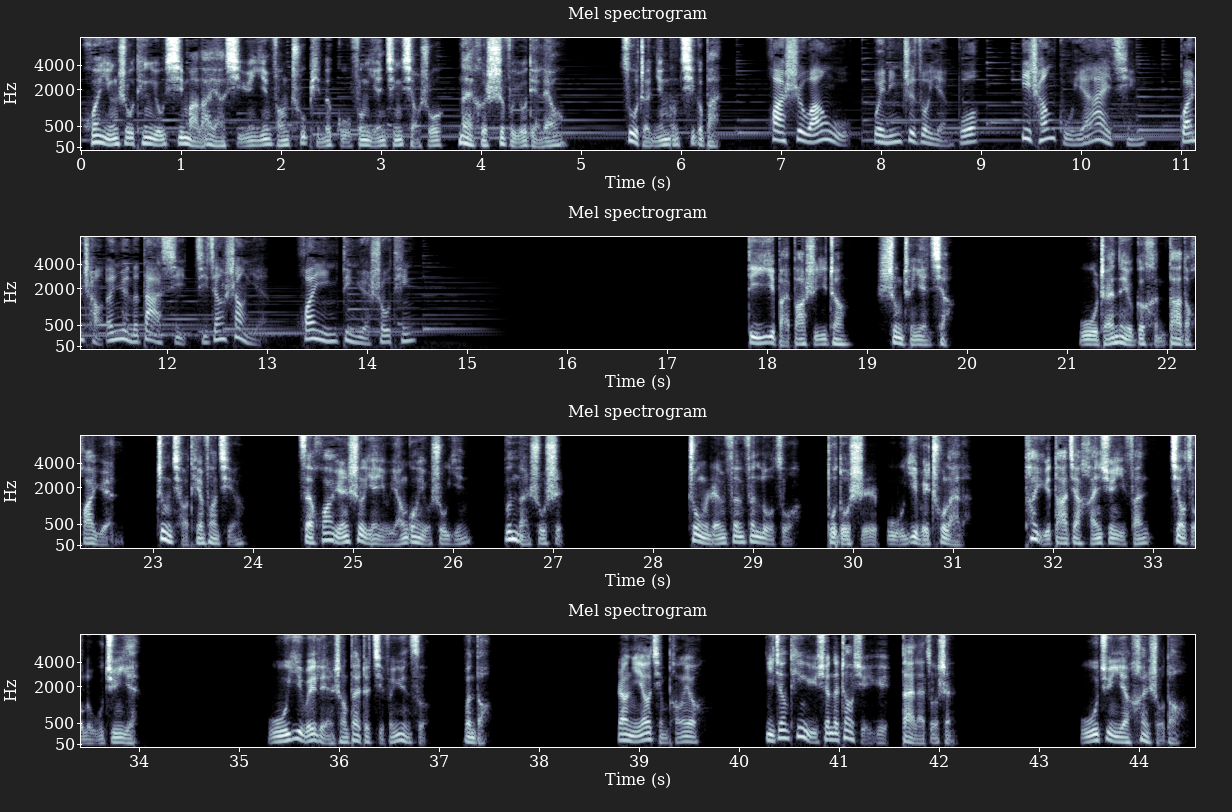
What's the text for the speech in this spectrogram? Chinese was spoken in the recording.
欢迎收听由喜马拉雅喜云音房出品的古风言情小说《奈何师傅有点撩》，作者柠檬七个半，画师晚舞为您制作演播。一场古言爱情、官场恩怨的大戏即将上演，欢迎订阅收听。第一百八十一章：生辰宴下。五宅内有个很大的花园，正巧天放晴，在花园设宴有阳光，有树荫，温暖舒适。众人纷纷落座。不多时，武义为出来了。他与大家寒暄一番，叫走了吴君燕。武义为脸上带着几分愠色，问道：“让你邀请朋友，你将听雨轩的赵雪玉带来作甚？”吴俊彦颔首道：“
